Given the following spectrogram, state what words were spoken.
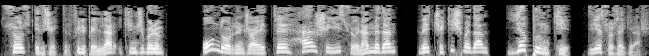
söz edecektir. Filipeliler 2. bölüm 14. ayette her şeyi söylenmeden ve çekişmeden yapın ki diye söze girer.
